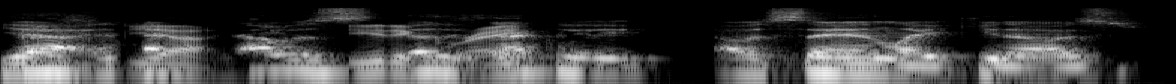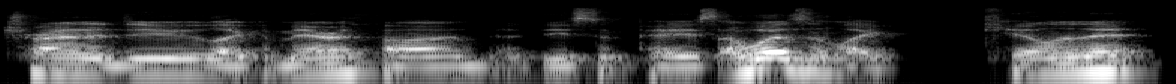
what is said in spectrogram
Yeah, and that, yeah, that was did that's great. exactly I was saying like, you know, I was trying to do like a marathon at a decent pace. I wasn't like killing it,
